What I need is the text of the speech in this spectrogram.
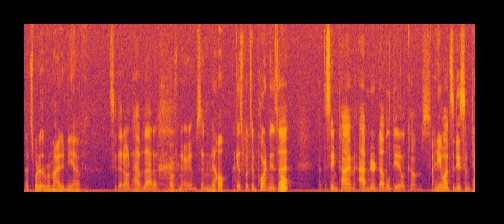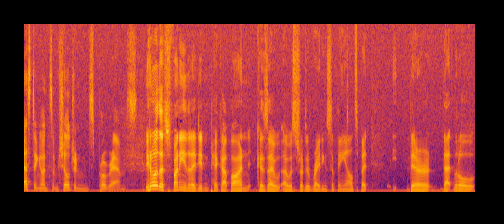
That's what it reminded me of. See, they don't have that at orphanariums, and No. I guess what's important is Well- that at the same time, Abner Doubledeal comes, and he wants to do some testing on some children's programs. You know that's funny that I didn't pick up on because I, I was sort of writing something else, but there that little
